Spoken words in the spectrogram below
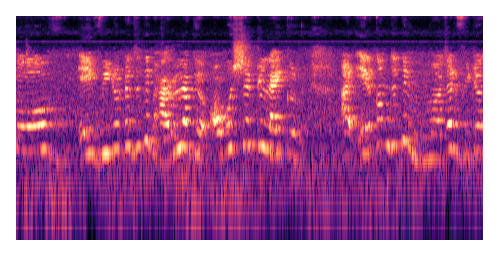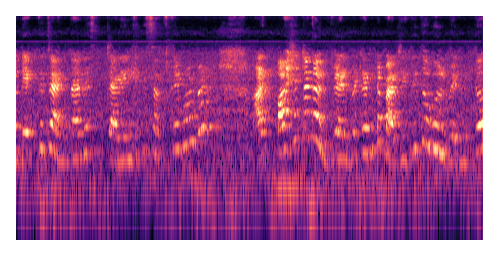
তো এই ভিডিওটা যদি ভালো লাগে অবশ্যই একটা লাইক করবেন আর এরকম যদি মজার ভিডিও দেখতে চান তাহলে চ্যানেলটিকে সাবস্ক্রাইব করবেন আর পাশে থাকা বেল বাটনটা বাজিয়ে দিতে ভুলবেন তো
